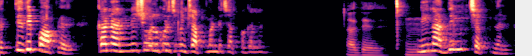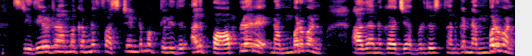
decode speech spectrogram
ప్రతిదీ పాపులర్. కానీ అన్ని షోల గురించి మేము చెప్పమంటే చెప్పగలను అదే నేను అదే మీకు చెప్తున్నాను. శ్రీదేవి డ్రామా కంపెనీ ఫస్ట్ ఏంటో మాకు తెలియదు అది పాపులరే నంబర్ వన్ అదనగా జబర్దస్త్ అనగా నెంబర్ వన్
